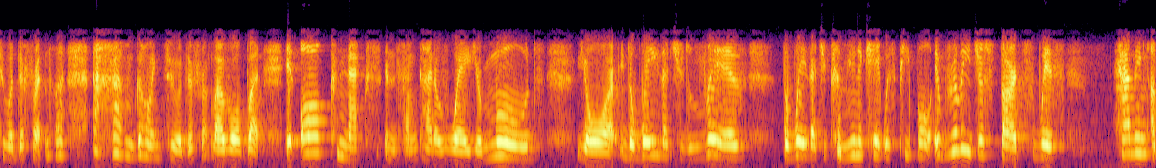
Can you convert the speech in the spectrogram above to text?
to a different i'm going to a different level. But it all connects in some kind of way. Your moods your the way that you live the way that you communicate with people it really just starts with having a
